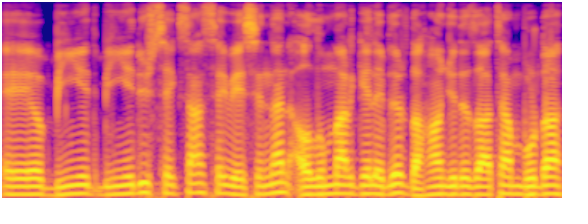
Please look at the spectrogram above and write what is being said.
e, 1780 seviyesinden alımlar gelebilir. Daha önce de zaten buradan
